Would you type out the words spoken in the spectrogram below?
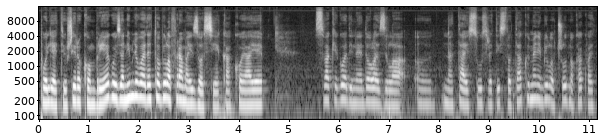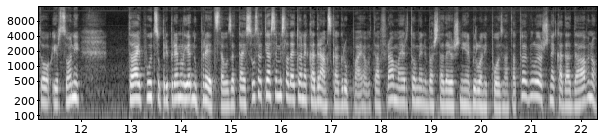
po ljeti u Širokom brijegu i zanimljivo je da je to bila Frama iz Osijeka koja je svake godine dolazila e, na taj susret isto tako i meni je bilo čudno kakva je to, jer su oni taj put su pripremili jednu predstavu za taj susret. Ja sam mislila da je to neka dramska grupa, evo ta Frama, jer to meni baš tada još nije bilo ni poznato. A to je bilo još nekada davno,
